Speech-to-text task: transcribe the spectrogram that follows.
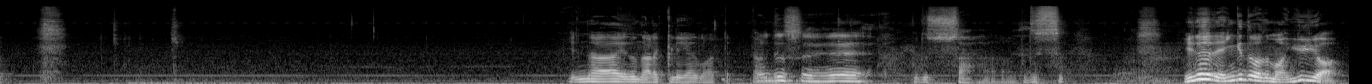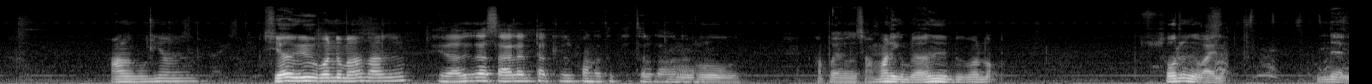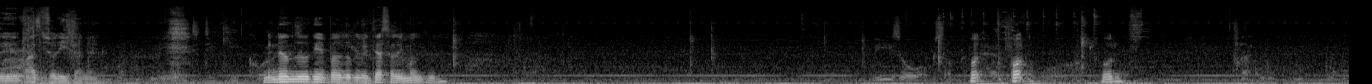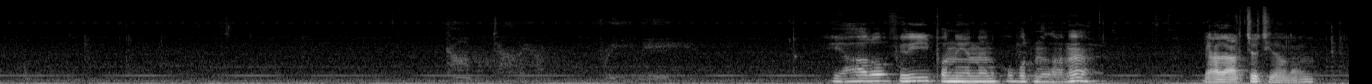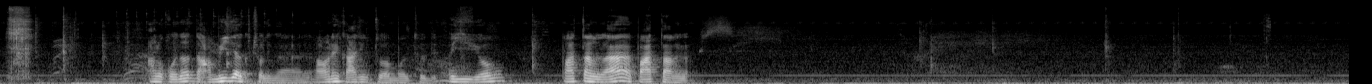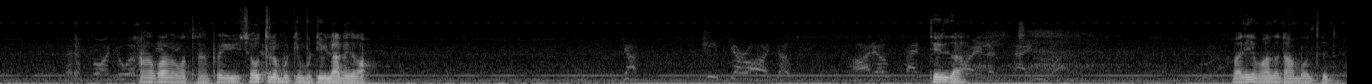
என்ன எதுவும் நடக்கலையான்னு பார்த்தேன் புதுசு. புதுசா? புதுசு. இது இது எங்கேருந்து வருதுமா? ஐயோ ஆளுங்க சரி இது பண்ணுமா? பாருங்க இது அதுக்கு தான் சைலண்ட்டாக கில் பண்ணுறதுக்கு கொடுத்துருக்காங்க. ஓஹோ. அப்போ சமாளிக்க முடியாது இப்படி பண்ணோம். சொல்லுங்க வாயில. என்ன அது மாற்றி சொல்லிக்கிட்டாங்க முன்ன இருந்ததுக்கு இப்போ இருக்கிறது வித்தியாசம் அதிகமாக இருக்குது ஒரு. யாரோ ஃப்ரீ பண்ணு என்னன்னு கூப்பிட்டுருக்கானே யாராவது அடைச்சி வச்சுக்கிறாங்களா அவனுக்கு கொஞ்சம் நேரம் அமைதியாக இருக்க சொல்லுங்க அவனே காஞ்சி விட்டுவான் போல் தூது ஐயோ பார்த்தானுங்களா பார்த்தானுங்க அங்கே பாருங்க ஒருத்தன் போய் சவுத்தில் முட்டி முட்டி விளாண்டுக்கிறான் தெரியுதா வழியை மறந்துட்டான் போல் தெரியுது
